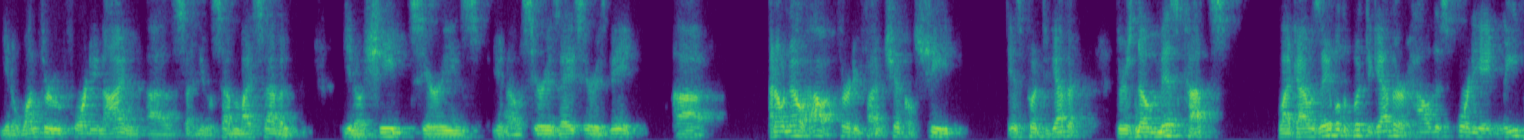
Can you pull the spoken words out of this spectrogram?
you know, one through 49, uh, so, you know, seven by seven, you know, sheet series, you know, series A, series B. Uh, I don't know how a 35 Chicle sheet is put together. There's no miscuts like I was able to put together how this 48 leaf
